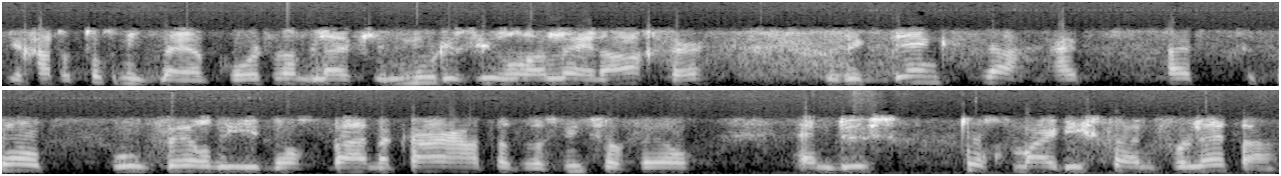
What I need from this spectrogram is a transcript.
je gaat er toch niet mee akkoord, dan blijf je moederziel alleen achter. Dus ik denk, ja, hij, heeft geteld hoeveel hij nog bij elkaar had, dat was niet zoveel. En dus toch maar die steun voor Letta.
